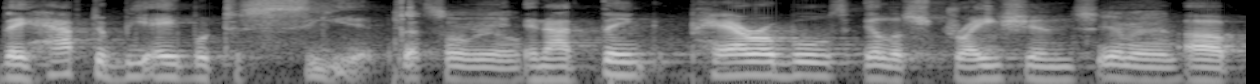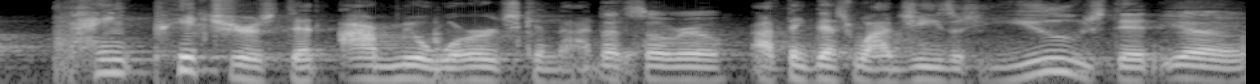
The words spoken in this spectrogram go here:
they have to be able to see it. That's so real. And I think parables, illustrations, Yeah, man. uh, paint pictures that our mere words cannot do. That's do. so real. I think that's why Jesus used it Yeah.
